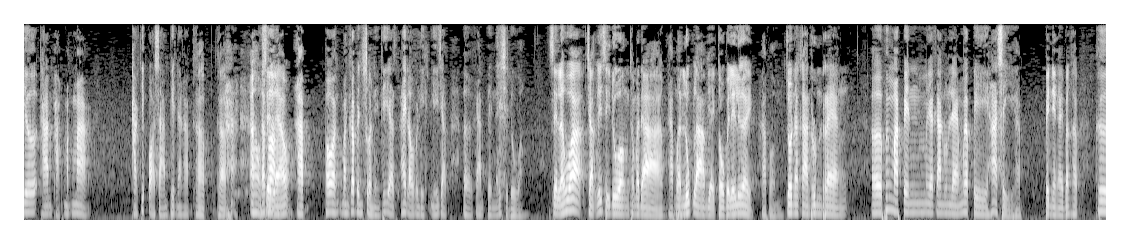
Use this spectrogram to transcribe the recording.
เยอะๆทานผักมาก ๆ ผักที่ปลอดสารพิษนะครับครับครับอ้าวก็เสร็จแล้วครับ เพราะว่ามันก็เป็นส่วนหนึ่งที่จะให้เราหลีกหนีจากเอ่อการเป็นลิสิดวง เสร็จแล้วว่าจากลิสีดวงธรรมดาครับมันลุกลามใหญ่โตไปเรื่อยครับผมๆจนอาการรุนแรง เออเพิ่งมาเป็นมีอาการรุนแรงเมื่อปีห้าสี่ครับ เป็นยังไงบ้างครับ คือ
